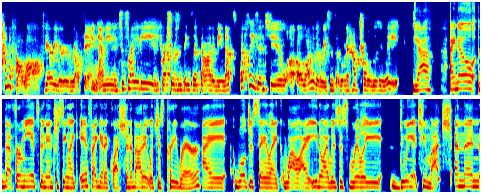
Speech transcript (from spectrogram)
kind of fall off. Very very real thing. I mean, society and pressures and things like that. I mean, that's that plays into a, a lot of the reasons that women have trouble losing weight. Yeah. I know that for me, it's been interesting. Like, if I get a question about it, which is pretty rare, I will just say, like, wow, I, you know, I was just really doing it too much. And then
